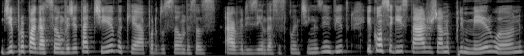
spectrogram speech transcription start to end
de propagação vegetativa, que é a produção dessas árvorezinhas, dessas plantinhas in vitro. E consegui estágio já no primeiro ano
